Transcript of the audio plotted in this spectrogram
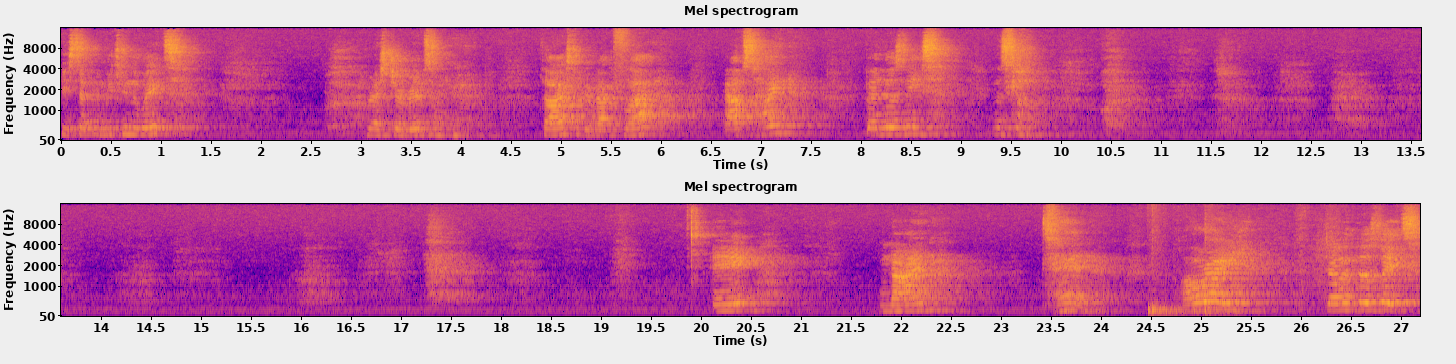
Okay, step in between the weights. Rest your ribs on your thighs, keep your back flat, abs tight, bend those knees. Let's go. Eight, nine, ten. All righty, done with those weights.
